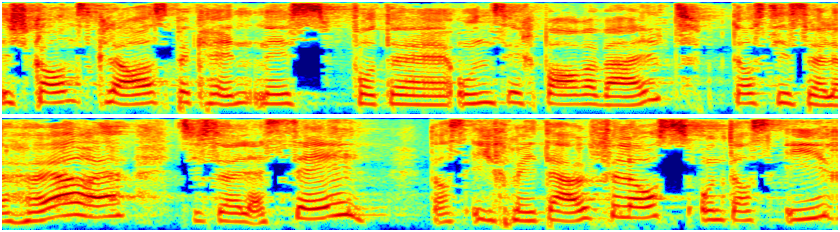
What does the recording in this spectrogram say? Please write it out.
Ist ganz klar das Bekenntnis von der unsichtbaren Welt, dass die sollen hören, sie sollen sehen, dass ich mich taufen lasse und dass ich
